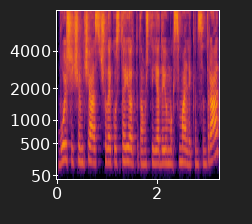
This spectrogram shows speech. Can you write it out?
больше, чем час человек устает, потому что я даю максимальный концентрат,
